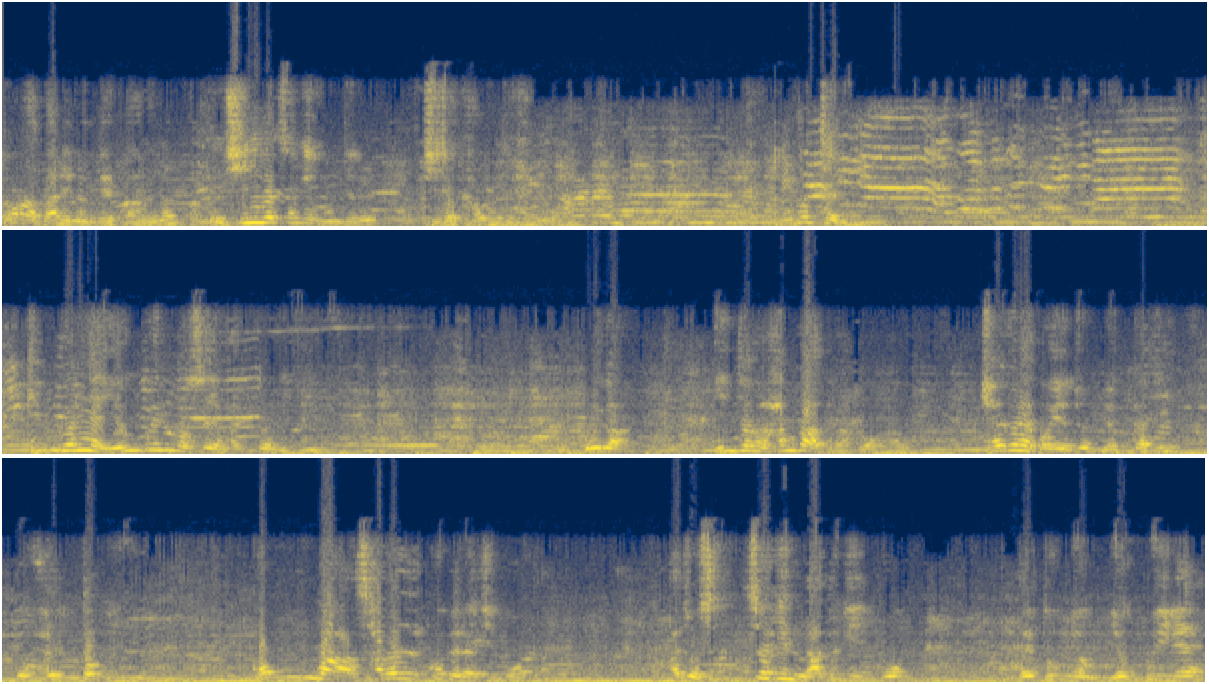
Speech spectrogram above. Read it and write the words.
돌아다니는 데 따르는 어떤 신뢰성의 문제를 지적하고자 했고 두 번째는 김건희의 영부인으로서의 활동이 우리가 인정을 한다 하더라도 최근에 보여준 몇 가지 그 활동이 공과 사를 구별하지 못하는 아주 사적인 나들이로 대통령 영부인의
